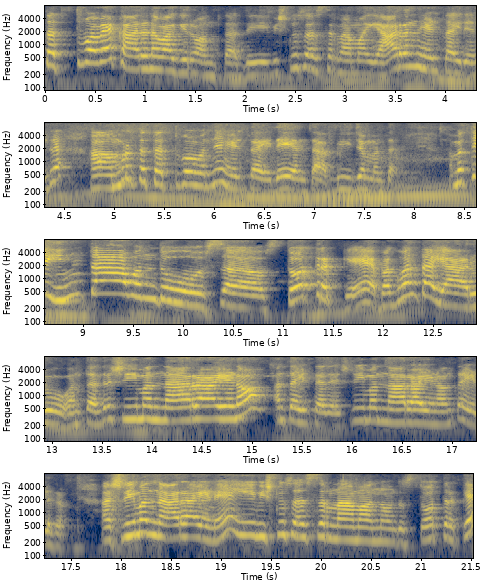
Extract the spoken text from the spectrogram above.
ತತ್ವವೇ ಕಾರಣವಾಗಿರೋ ಅಂತದ್ದು ಈ ವಿಷ್ಣು ಸಹಸ್ರನಾಮ ಯಾರನ್ನ ಹೇಳ್ತಾ ಇದೆ ಅಂದ್ರೆ ಆ ಅಮೃತ ತತ್ವವನ್ನೇ ಹೇಳ್ತಾ ಇದೆ ಅಂತ ಬೀಜಂ ಅಂತ. ಮತ್ತೆ ಇಂಥ ಒಂದು ಸ್ತೋತ್ರಕ್ಕೆ ಭಗವಂತ ಯಾರು ಅಂತಂದ್ರೆ ಶ್ರೀಮನ್ ನಾರಾಯಣ ಅಂತ ಹೇಳ್ತಾ ಇದೆ ಶ್ರೀಮನ್ ನಾರಾಯಣ ಅಂತ ಹೇಳಿದ್ರು. ಆ ಶ್ರೀಮನ್ ನಾರಾಯಣೆ ಈ ವಿಷ್ಣು ಸಹಸ್ರನಾಮ ಅನ್ನೋ ಒಂದು ಸ್ತೋತ್ರಕ್ಕೆ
